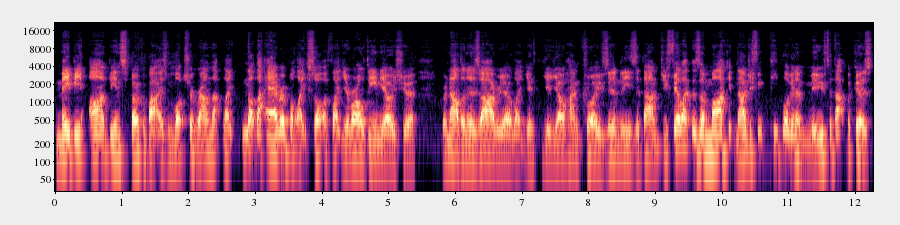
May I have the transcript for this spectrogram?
maybe aren't being spoke about as much around that, like not that era, but like sort of like your Ronaldinho's, your Ronaldo Nazario, like your, your Johan Cruyff, Zinedine Zidane. Do you feel like there's a market now? Do you think people are going to move to that because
